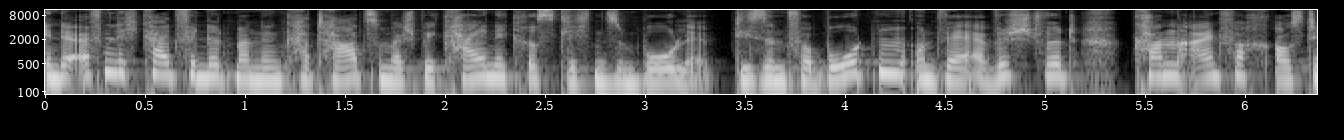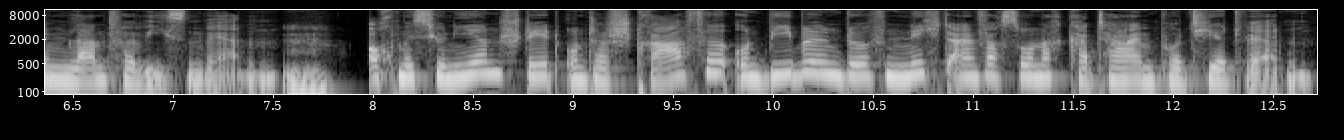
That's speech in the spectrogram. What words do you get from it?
In der Öffentlichkeit findet man in Katar zum Beispiel keine christlichen Symbole. Die sind verboten und wer erwischt wird, kann einfach aus dem Land verwiesen werden. Mhm. Auch Missionieren steht unter Strafe und Bibeln dürfen nicht einfach so nach Katar importiert werden.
